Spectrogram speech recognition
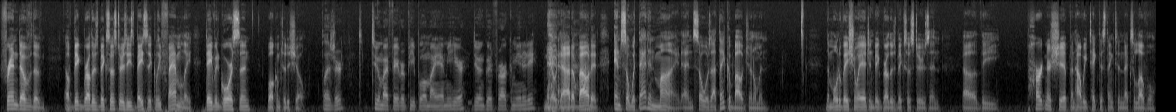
friend of the of Big Brothers Big Sisters. He's basically family. David Gorson, welcome to the show. Pleasure. T- Two of my favorite people in Miami here, doing good for our community. No doubt about it. And so, with that in mind, and so as I think about, gentlemen, the motivational edge and Big Brothers Big Sisters and uh, the partnership and how we take this thing to the next level,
